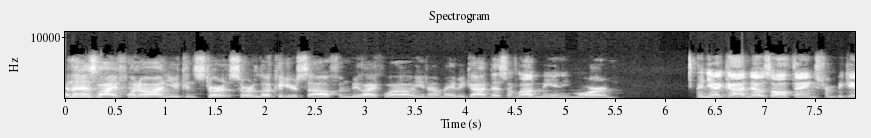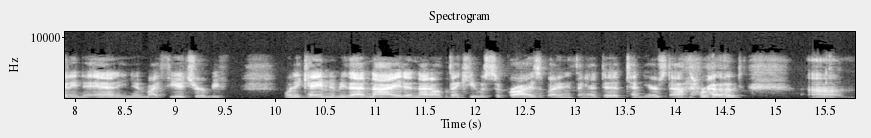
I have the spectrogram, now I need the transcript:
And then as life went on, you can start sort of look at yourself and be like, well, you know, maybe God doesn't love me anymore. And, and yet God knows all things from beginning to end. He knew my future be- when He came to me that night, and I don't think He was surprised by anything I did ten years down the road. Um,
